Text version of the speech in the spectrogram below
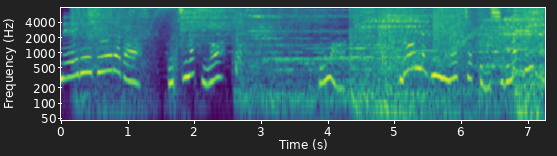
命令とあらば打ちますよ。でもどんな風になっちゃっても知りませんか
